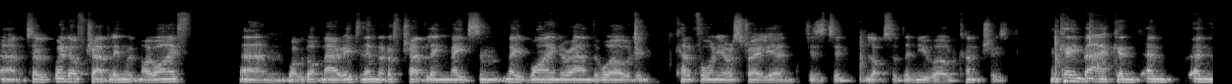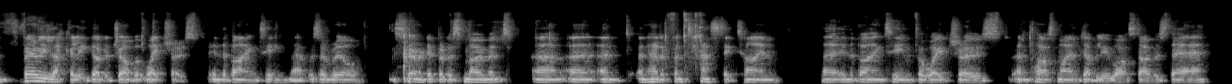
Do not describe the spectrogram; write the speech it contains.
Um, so went off traveling with my wife. Um, well, we got married and then went off traveling, made some made wine around the world in California, Australia, visited lots of the New World countries and came back and and and very luckily got a job at Waitrose in the buying team. That was a real serendipitous moment, uh, and and had a fantastic time uh, in the buying team for Waitrose and passed my MW whilst I was there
